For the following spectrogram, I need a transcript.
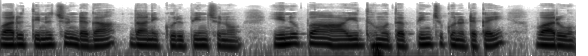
వారు తినుచుండగా దాని కురిపించును. ఇనుప ఆయుధము తప్పించుకొనుటకై వారు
